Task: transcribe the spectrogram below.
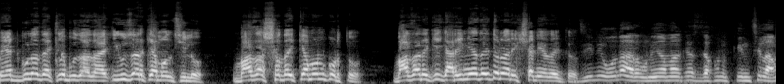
ম্যাটগুলা দেখলে বোঝা যায় ইউজার কেমন ছিল বাজার সদাই কেমন করতো। বাজারে কি গাড়ি নিয়ে যাইতো না রিক্সা নিয়ে যাইতো? যিনি ওনার উনি আমার কাছে যখন কিনছিলাম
